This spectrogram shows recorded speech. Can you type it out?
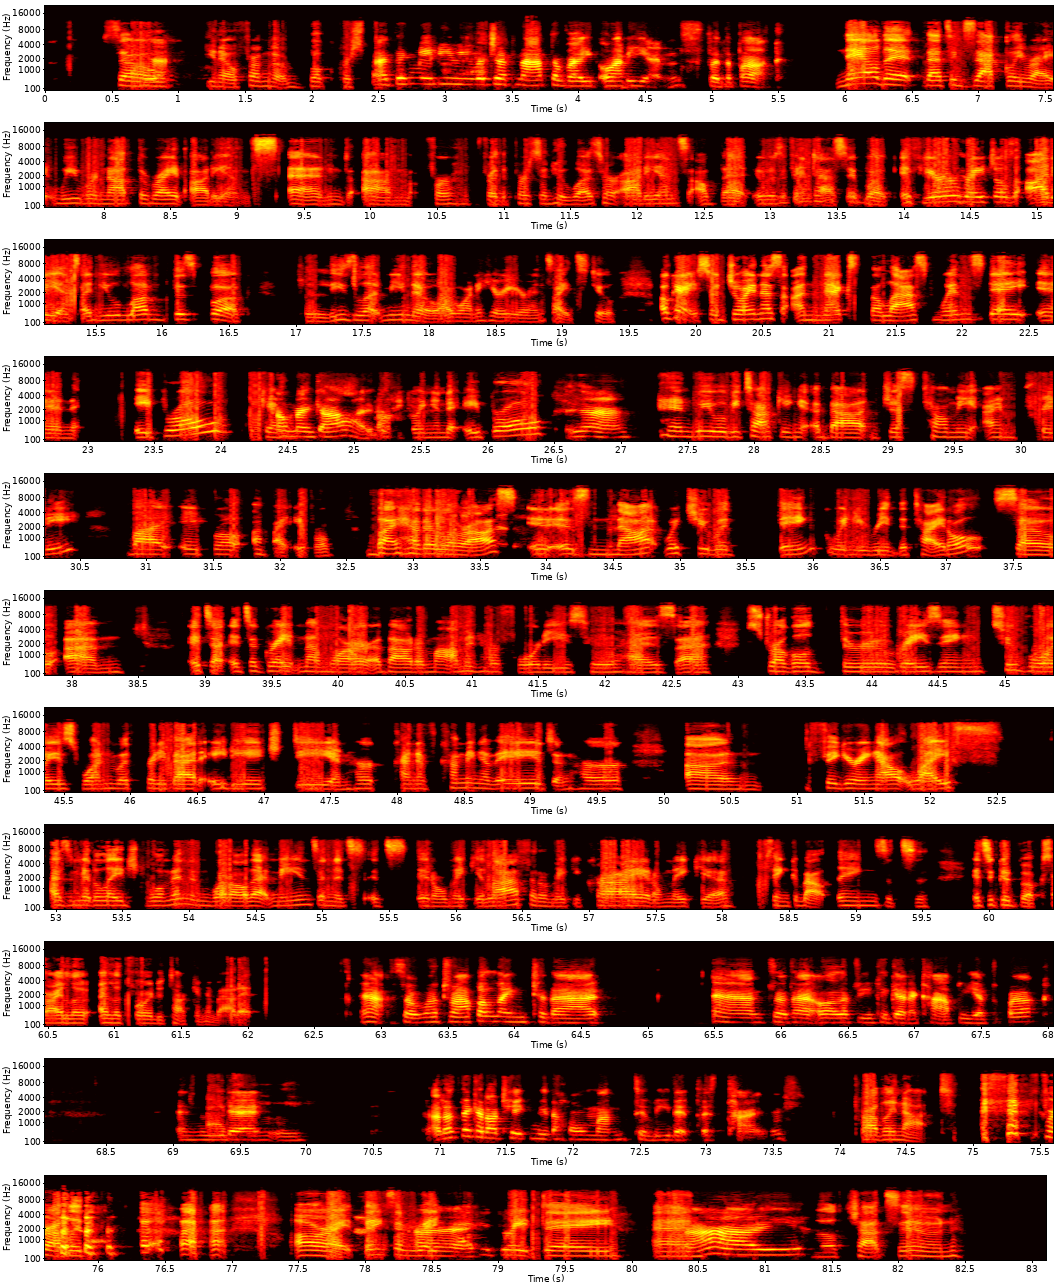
So Yeah. you know, from the book perspective I think maybe we were just not the right audience for the book. nailed it. That's exactly right. We were not the right audience, and um, for for the person who was her audience, I'll bet it was a fantastic book. If you're Rachel's audience and you loved this book, please let me know. I want to hear your insights too. Okay, so join us on next the last Wednesday in April. Okay, Oh my god. going into April, Yeah. and we will be talking about "Just Tell Me I'm Pretty" by April. Uh, by April by Heather LaRosa. It is not what you would think when you read the title. So. um it's a it's a great memoir about a mom in her 40s who has uh, struggled through raising two boys, one with pretty bad ADHD, and her kind of coming of age and her um, figuring out life as a middle-aged woman and what all that means. And it's it's it'll make you laugh, it'll make you cry, it'll make you think about things. It's a it's a good book, so I look I look forward to talking about it. Yeah. So we'll drop a link to that and so that all of you could get a copy of the book and read it. I don't think it'll take me the whole month to read it this time. Probably not. Probably not. All right. Thanks, everybody. Right. Have a great day. And Bye. we'll chat soon.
